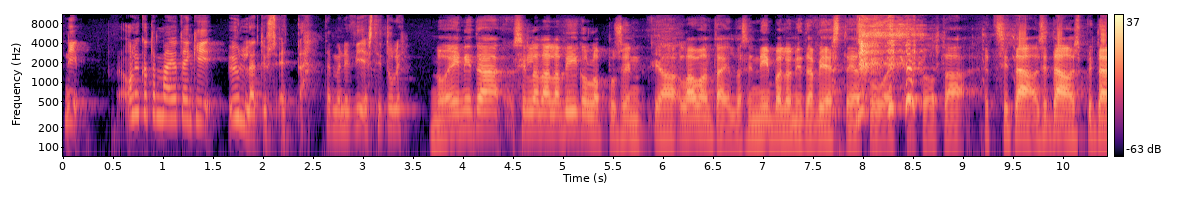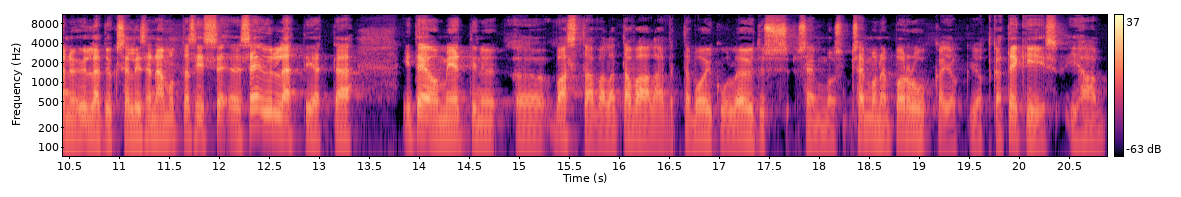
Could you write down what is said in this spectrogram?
Niin oliko tämä jotenkin yllätys, että tämmöinen viesti tuli? No ei niitä sillä lailla viikonloppuisin ja lauantai-iltaisin niin paljon niitä viestejä tule, että, tuota, että sitä, sitä olisi pitänyt yllätyksellisenä, mutta siis se, se yllätti, että itse olen miettinyt vastaavalla tavalla, että voi kun löytyisi semmos, semmoinen porukka, jotka tekisi ihan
